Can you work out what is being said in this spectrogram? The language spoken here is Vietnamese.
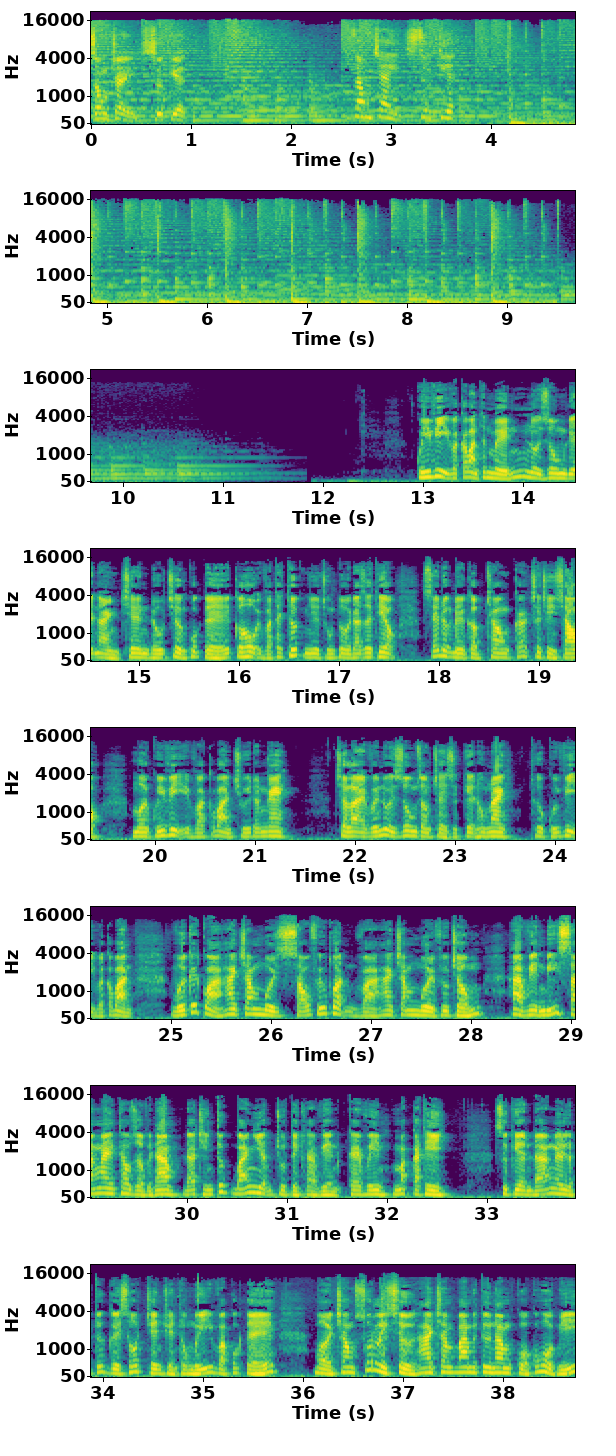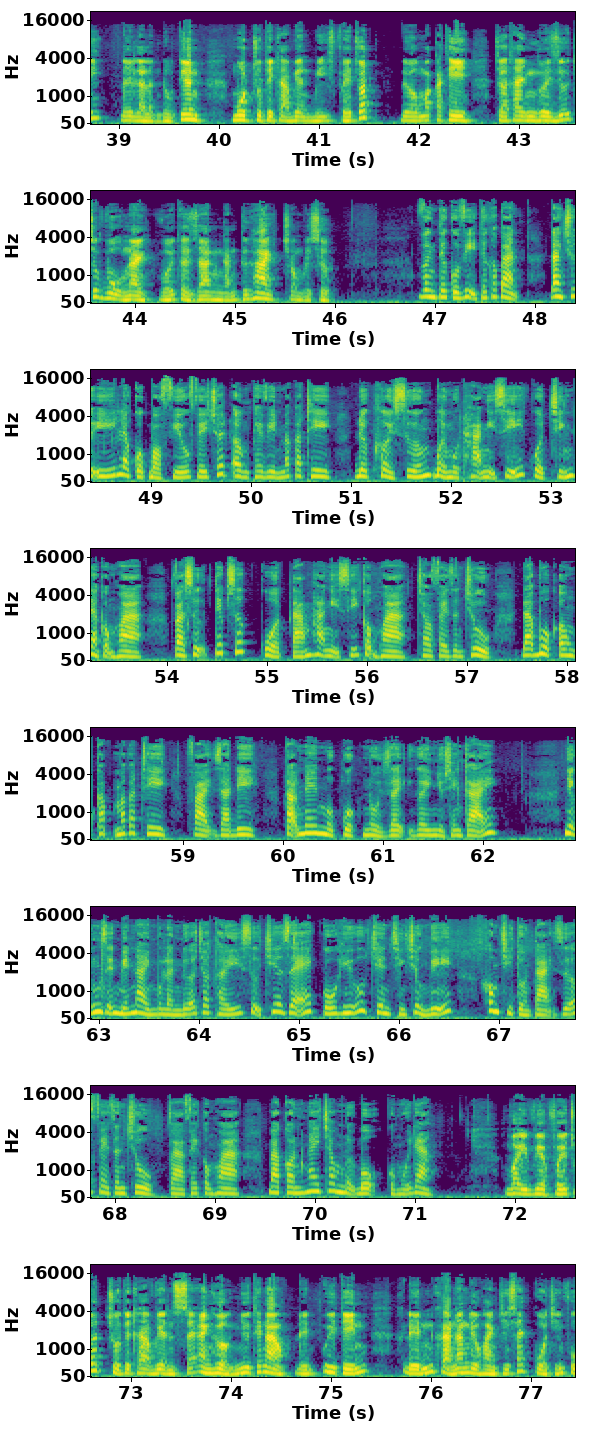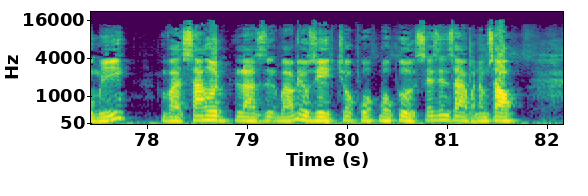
Dòng chảy sự kiện. Dòng chảy sự kiện. Quý vị và các bạn thân mến, nội dung điện ảnh trên đấu trường quốc tế, cơ hội và thách thức như chúng tôi đã giới thiệu sẽ được đề cập trong các chương trình sau. Mời quý vị và các bạn chú ý đón nghe. Trở lại với nội dung dòng chảy sự kiện hôm nay, thưa quý vị và các bạn, với kết quả 216 phiếu thuận và 210 phiếu chống, Hạ viện Mỹ sáng nay theo giờ Việt Nam đã chính thức bãi nhiệm Chủ tịch Hạ viện Kevin McCarthy. Sự kiện đã ngay lập tức gây sốt trên truyền thông Mỹ và quốc tế, bởi trong suốt lịch sử 234 năm của Quốc hội Mỹ, đây là lần đầu tiên một Chủ tịch Hạ viện bị phế truất đưa ông McCarthy trở thành người giữ chức vụ này với thời gian ngắn thứ hai trong lịch sử. Vâng thưa quý vị, thưa các bạn, đáng chú ý là cuộc bỏ phiếu phế chuất ông Kevin McCarthy được khởi xướng bởi một hạ nghị sĩ của chính Đảng Cộng Hòa và sự tiếp sức của 8 hạ nghị sĩ Cộng Hòa cho phe Dân Chủ đã buộc ông Cap McCarthy phải ra đi, tạo nên một cuộc nổi dậy gây nhiều tranh cãi. Những diễn biến này một lần nữa cho thấy sự chia rẽ cố hữu trên chính trường Mỹ không chỉ tồn tại giữa phe Dân Chủ và phe Cộng Hòa mà còn ngay trong nội bộ của mỗi đảng. Vậy việc phế truất Chủ tịch Hạ viện sẽ ảnh hưởng như thế nào đến uy tín, đến khả năng điều hành chính sách của chính phủ Mỹ và xa hơn là dự báo điều gì cho cuộc bầu cử sẽ diễn ra vào năm sau?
